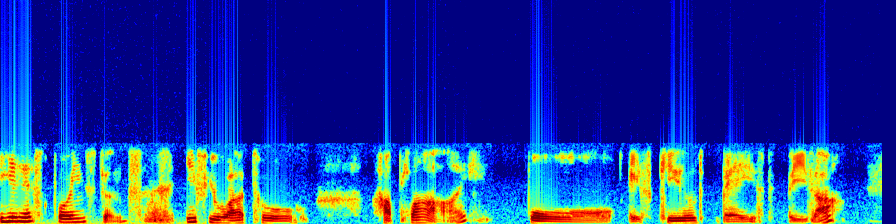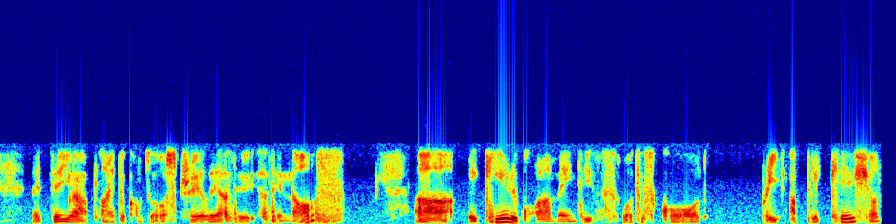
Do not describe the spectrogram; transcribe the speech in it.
Yes, for instance, if you are to apply for a skilled based visa, let's say you are applying to come to Australia as a, as a nurse, uh, a key requirement is what is called pre application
